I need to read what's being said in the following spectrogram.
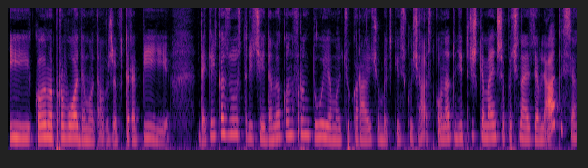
і коли ми проводимо там вже в терапії декілька зустрічей, де ми конфронтуємо цю караючу батьківську частку, вона тоді трішки менше починає з'являтися.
